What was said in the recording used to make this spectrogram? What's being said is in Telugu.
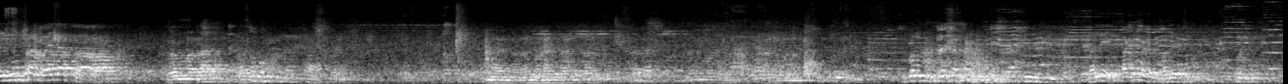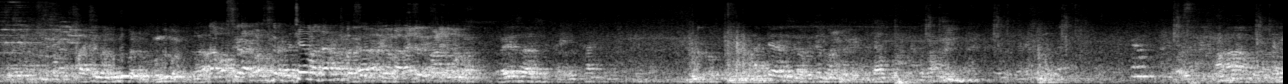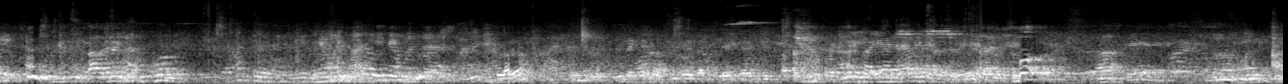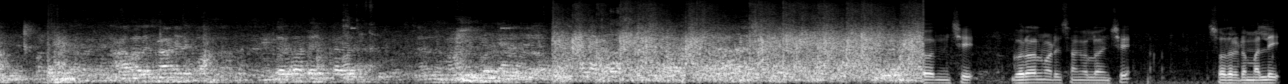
ఐదు నిమిషాలు బయలుదేరుతారు రమ్మరా మళ్ళీ పక్కన పెట్టండి మళ్ళీ వచ్చేయమద్దా నుంచి గొర్రెలమడి సంఘంలో నుంచి సోదరుడు మళ్ళీ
